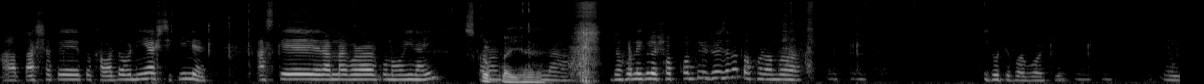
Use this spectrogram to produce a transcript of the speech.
আর তার সাথে তো খাবার দাবার নিয়ে আসছি কিনে আজকে রান্না করার কোনো ই নাই। স্কোপ নাই হ্যাঁ। না যখন এগুলো সব কমপ্লিট হয়ে যাবে তখন আমরা ই করতে পারব আর কি। এই।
